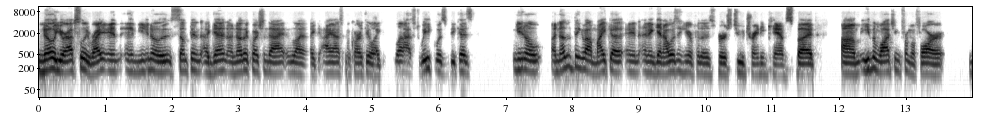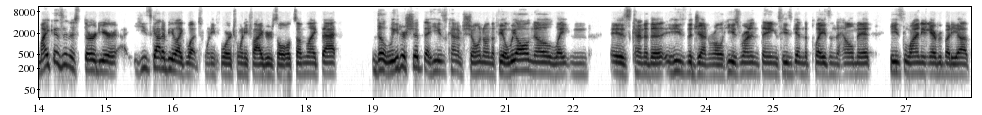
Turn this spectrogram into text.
no you're absolutely right and and you know something again another question that I, like i asked mccarthy like last week was because you know, another thing about Micah, and, and again, I wasn't here for those first two training camps, but um, even watching from afar, Micah's in his third year. He's got to be like, what, 24, 25 years old, something like that. The leadership that he's kind of shown on the field, we all know Leighton is kind of the, he's the general. He's running things, he's getting the plays in the helmet, he's lining everybody up.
